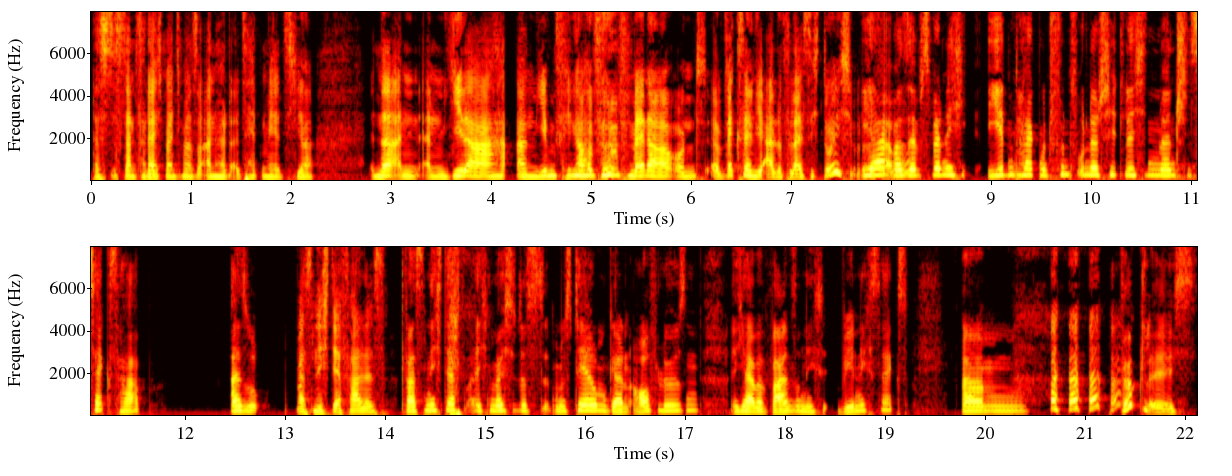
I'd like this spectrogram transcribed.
dass es dann vielleicht manchmal so anhört, als hätten wir jetzt hier ne, an, an jeder, an jedem Finger fünf Männer und äh, wechseln die alle fleißig durch oder Ja, so. aber selbst wenn ich jeden Tag mit fünf unterschiedlichen Menschen Sex habe, also was nicht der Fall ist. was nicht der, ich möchte das Mysterium gern auflösen. Ich habe wahnsinnig wenig Sex. Ähm, wirklich.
